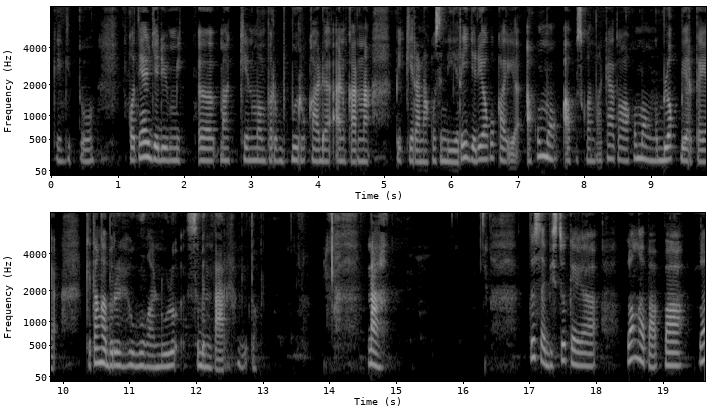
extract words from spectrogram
kayak gitu. Takutnya jadi uh, makin memperburuk keadaan karena pikiran aku sendiri. Jadi aku kayak aku mau hapus kontaknya atau aku mau ngeblok biar kayak kita nggak berhubungan dulu sebentar gitu. Nah terus habis itu kayak lo nggak apa-apa lo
